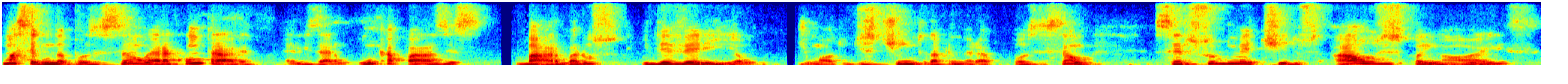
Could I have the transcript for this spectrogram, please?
Uma segunda posição era contrária. Eles eram incapazes, bárbaros e deveriam, de modo distinto da primeira posição, ser submetidos aos espanhóis,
